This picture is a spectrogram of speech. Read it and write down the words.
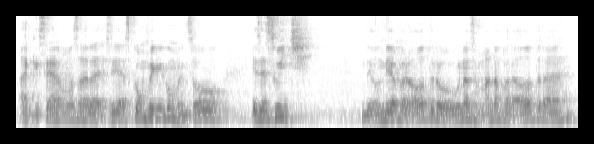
a que sean más agradecidas. ¿Cómo fue que comenzó ese switch de un día para otro, una semana para otra?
